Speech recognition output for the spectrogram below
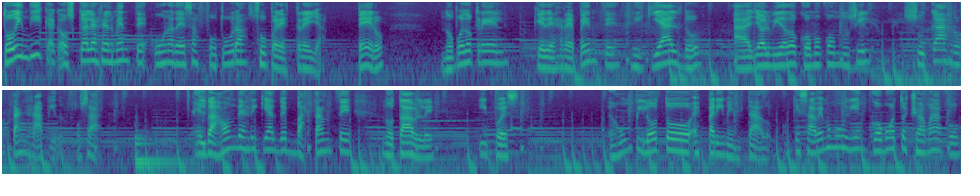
Todo indica que Oscar es realmente una de esas futuras superestrellas, pero no puedo creer que de repente Ricciardo haya olvidado cómo conducir su carro tan rápido. O sea, el bajón de Ricciardo es bastante notable y pues es un piloto experimentado. Aunque sabemos muy bien cómo estos chamacos,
